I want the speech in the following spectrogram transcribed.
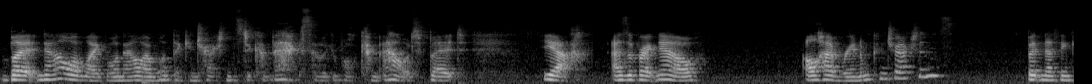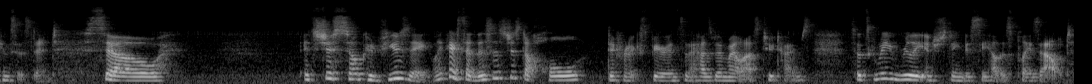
But now I'm like, well, now I want the contractions to come back so it will come out. But yeah, as of right now, I'll have random contractions, but nothing consistent. So it's just so confusing. Like I said, this is just a whole different experience than it has been my last two times. So it's gonna be really interesting to see how this plays out.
